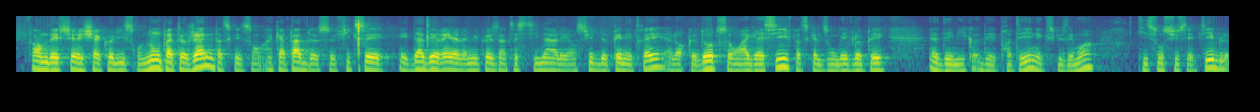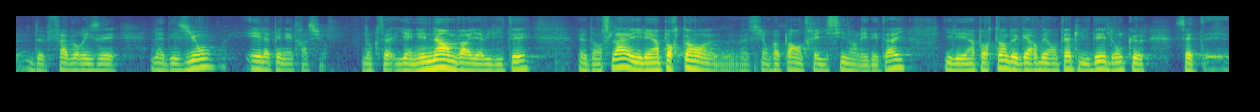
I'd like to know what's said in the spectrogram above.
formes d'Escherichia coli sont non pathogènes parce qu'elles sont incapables de se fixer et d'adhérer à la muqueuse intestinale et ensuite de pénétrer, alors que d'autres seront agressives parce qu'elles ont développé euh, des, des protéines, excusez-moi qui sont susceptibles de favoriser l'adhésion et la pénétration. Donc il y a une énorme variabilité euh, dans cela. il est important, euh, si on ne va pas entrer ici dans les détails, il est important de garder en tête l'idée que cette euh,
